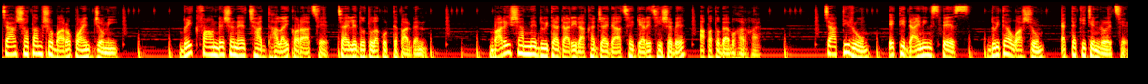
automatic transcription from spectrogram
চার শতাংশ বারো পয়েন্ট জমি। ব্রিক ফাউন্ডেশনের ছাদ ঢালাই করা আছে, চাইলে দোতলা করতে পারবেন। বাড়ির সামনে দুইটা গাড়ি রাখার জায়গা আছে গ্যারেজ হিসেবে, আপাত ব্যবহার হয়। চারটি রুম, একটি ডাইনিং স্পেস, দুইটা ওয়াশরুম, একটা কিচেন রয়েছে।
